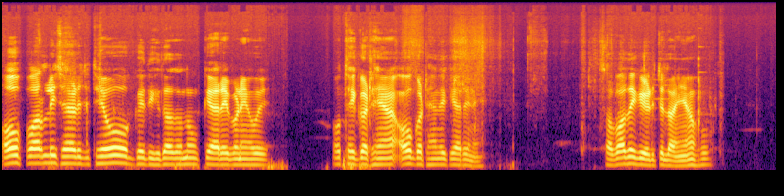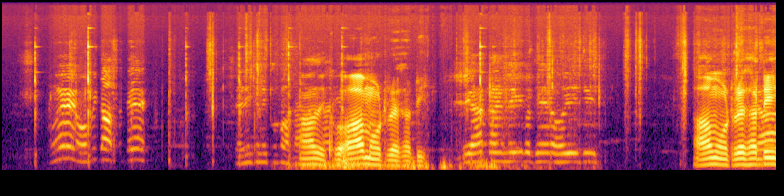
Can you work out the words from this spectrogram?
ਉਹ ਪਰਲੀ ਸਾਈਡ ਜਿੱਥੇ ਉਹ ਅੱਗੇ ਦਿਖਦਾ ਤੁਹਾਨੂੰ ਕਿਆਰੇ ਬਣੇ ਹੋਏ। ਉੱਥੇ ਗਠਿਆਂ ਉਹ ਗਠਿਆਂ ਦੇ ਕਿਆਰੇ ਨੇ। ਸਭਾ ਦੇ ਗੇਟ ਚ ਲਾਏ ਆ ਉਹ। ਓਏ ਉਹ ਵੀ ਦੱਸ ਦੇ। ਤੇਰੀ ਕਿਨੇ ਘੁਮਾਣਾ ਆਹ ਦੇਖੋ ਆਹ ਮੋਟਰ ਹੈ ਸਾਡੀ। ਆ ਮੋਟਰ ਹੈ ਸਾਡੀ।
